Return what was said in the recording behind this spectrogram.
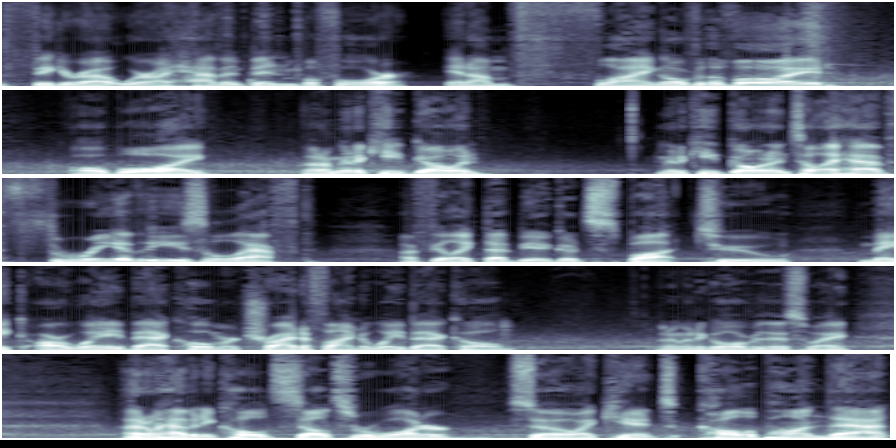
figure out where I haven't been before, and I'm flying over the void. Oh boy. But I'm going to keep going. I'm going to keep going until I have three of these left. I feel like that'd be a good spot to make our way back home or try to find a way back home. But I'm going to go over this way. I don't have any cold seltzer water, so I can't call upon that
